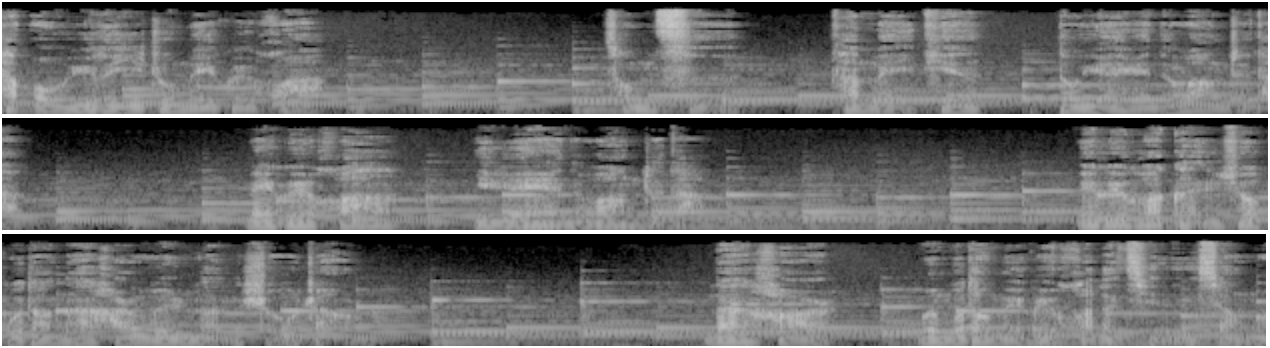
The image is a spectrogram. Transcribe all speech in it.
他偶遇了一株玫瑰花，从此，他每天都远远地望着它，玫瑰花也远远地望着他。玫瑰花感受不到男孩温暖的手掌，男孩闻不到玫瑰花的沁人香味。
